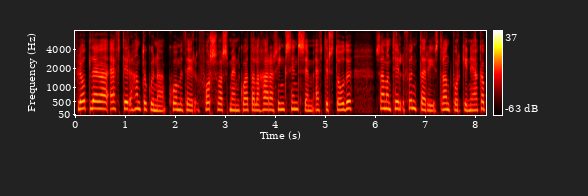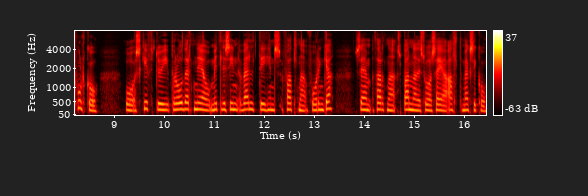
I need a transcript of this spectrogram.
Fljótlega eftir handtökuna komu þeir forsvarsmenn Guadalajara ringsinn sem eftir stóðu saman til fundar í strandborginni Acapulco og skiptu í bróðerni á millisín veldi hins fallna fóringja sem þarna spannaði svo að segja allt Mexiko.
